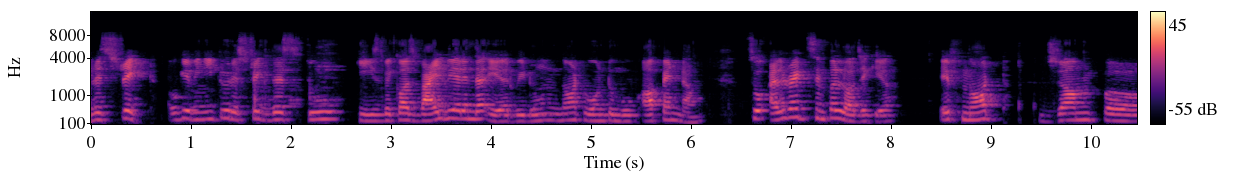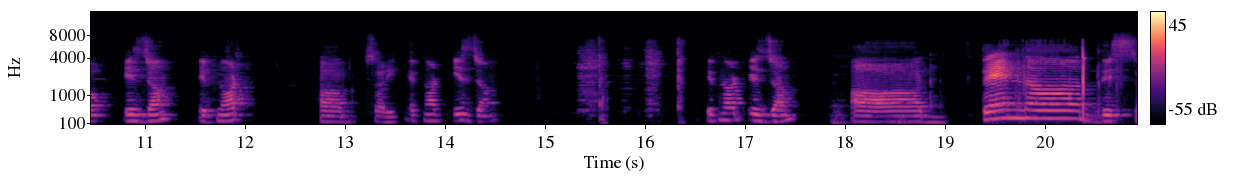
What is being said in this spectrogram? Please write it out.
restrict. Okay, we need to restrict this two keys because while we are in the air, we do not want to move up and down. So I'll write simple logic here. If not jump uh, is jump, if not, uh, sorry, if not is jump, if not is jump, uh, then uh, this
